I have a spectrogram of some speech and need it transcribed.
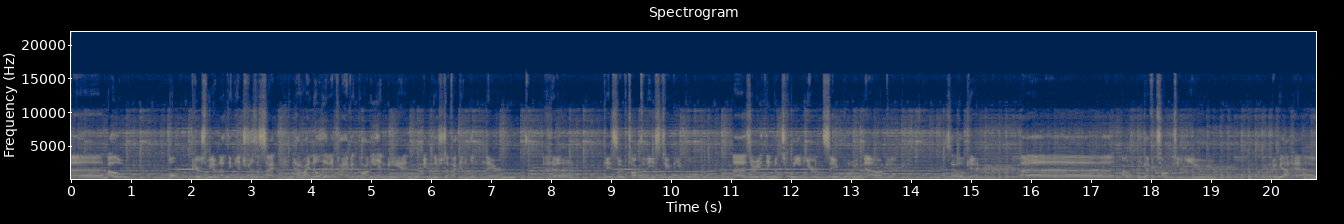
Uh, oh. Oh, appears to be of nothing interesting inside. How do I know that if I haven't gone in, man? Maybe there's stuff I can loot in there. Uh, okay, so we've talked to these two people. Uh, is there anything between here and the save point? No, okay. So, okay. Think I've talked to you. Or maybe I have.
